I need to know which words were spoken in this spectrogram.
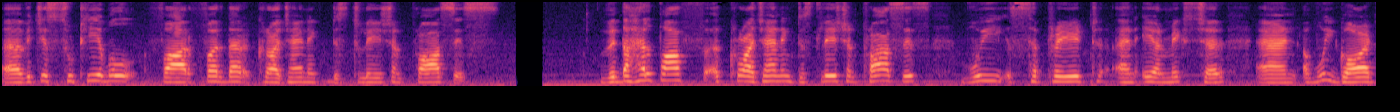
uh, which is suitable for further cryogenic distillation process. With the help of cryogenic distillation process we separate an air mixture and we got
